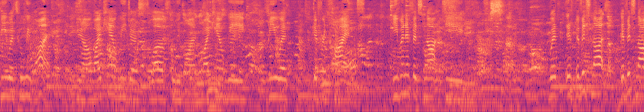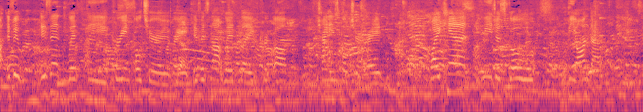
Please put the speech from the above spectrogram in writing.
be with who we want? You know, why can't we just love who we want? Why can't we be with different kinds? Even if it's not the with if, if it's not if it's not if it isn't with the Korean culture, right? If it's not with like um, Chinese culture, right? Why can't we just go beyond that?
